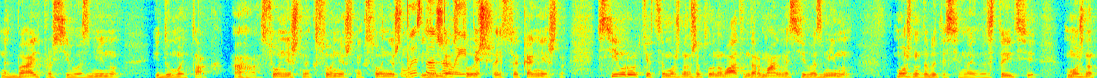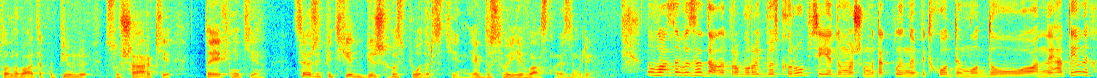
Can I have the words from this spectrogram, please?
не дбають про сівозміну і думають так: ага, соняшник, соняшник, соняшник, і земля сточується. Звісно. Сім років це можна вже планувати нормальну сівозміну. Можна дивитися на інвестиції, можна планувати купівлю сушарки, техніки. Це вже підхід більш господарський, як до своєї власної землі. Ну, власне, ви згадали про боротьбу з корупцією. Я думаю, що ми так плинно підходимо до негативних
